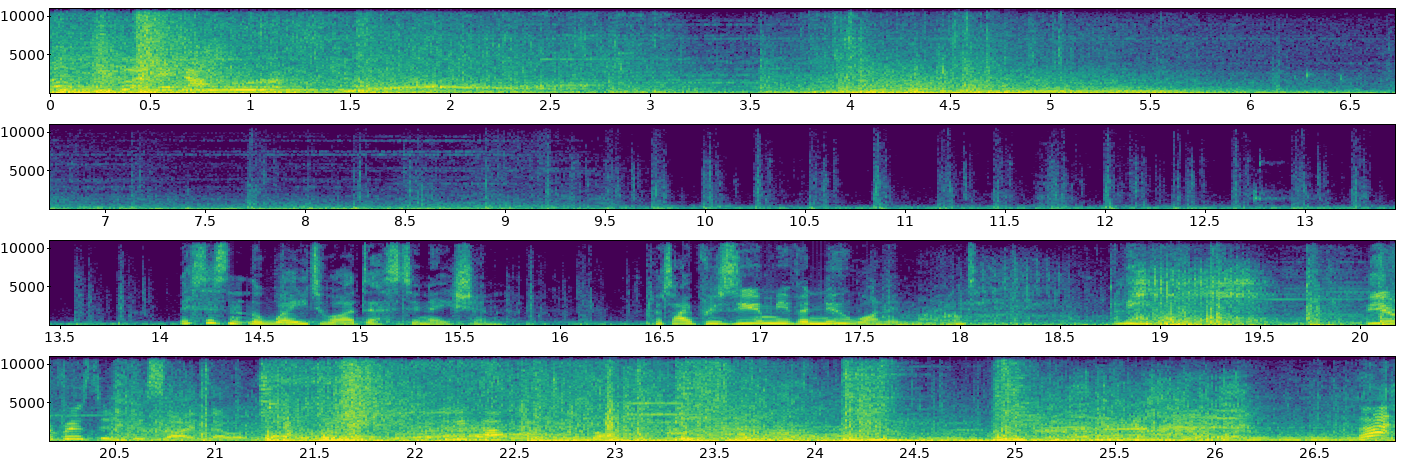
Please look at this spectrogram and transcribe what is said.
Not good enough. This isn't the way to our destination. But I presume you've a new one in mind. Lead on. The Arisen designed our path. We have we want. That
